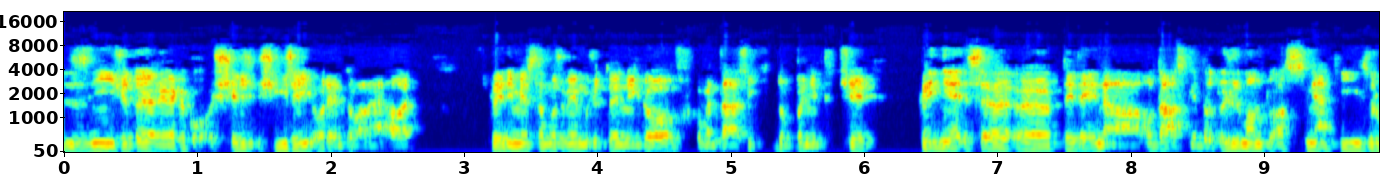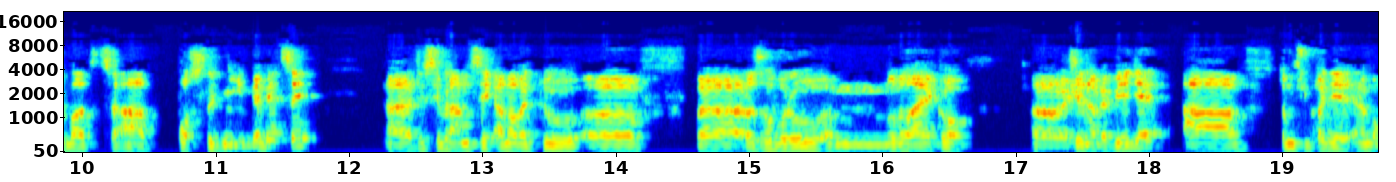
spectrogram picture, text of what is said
zní, že to je jako šíř, šířeji orientované, ale klidně mě samozřejmě můžete někdo v komentářích doplnit, či klidně se uh, ptejte i na otázky, protože mám tu asi nějaký zhruba a poslední dvě věci. Uh, ty si v rámci Amavetu uh, v rozhovoru um, mluvila jako uh, žena ve vědě a v tom případě, nebo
